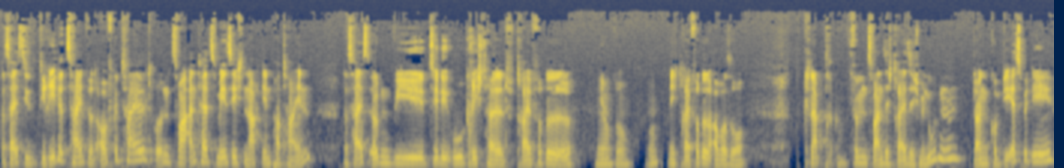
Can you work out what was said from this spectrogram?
Das heißt, die, die Redezeit wird aufgeteilt und zwar anteilsmäßig nach den Parteien. Das heißt, irgendwie CDU kriegt halt drei Viertel, ja, so, ne? nicht drei Viertel, aber so knapp dr- 25, 30 Minuten. Dann kommt die SPD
